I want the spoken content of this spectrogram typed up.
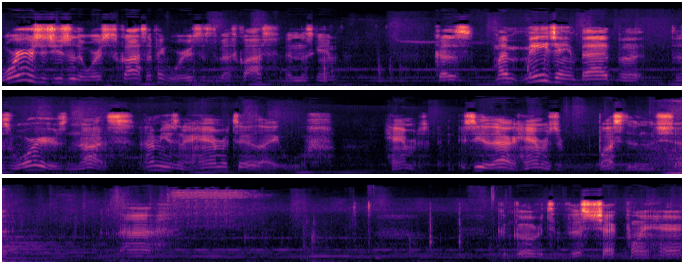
Warriors is usually the worstest class. I think Warriors is the best class in this game. Because my mage ain't bad, but this warrior's nuts. I'm using a hammer too, like, oof. hammers. It's either that or hammers are busted in this shit. That. Could go over to this checkpoint here.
